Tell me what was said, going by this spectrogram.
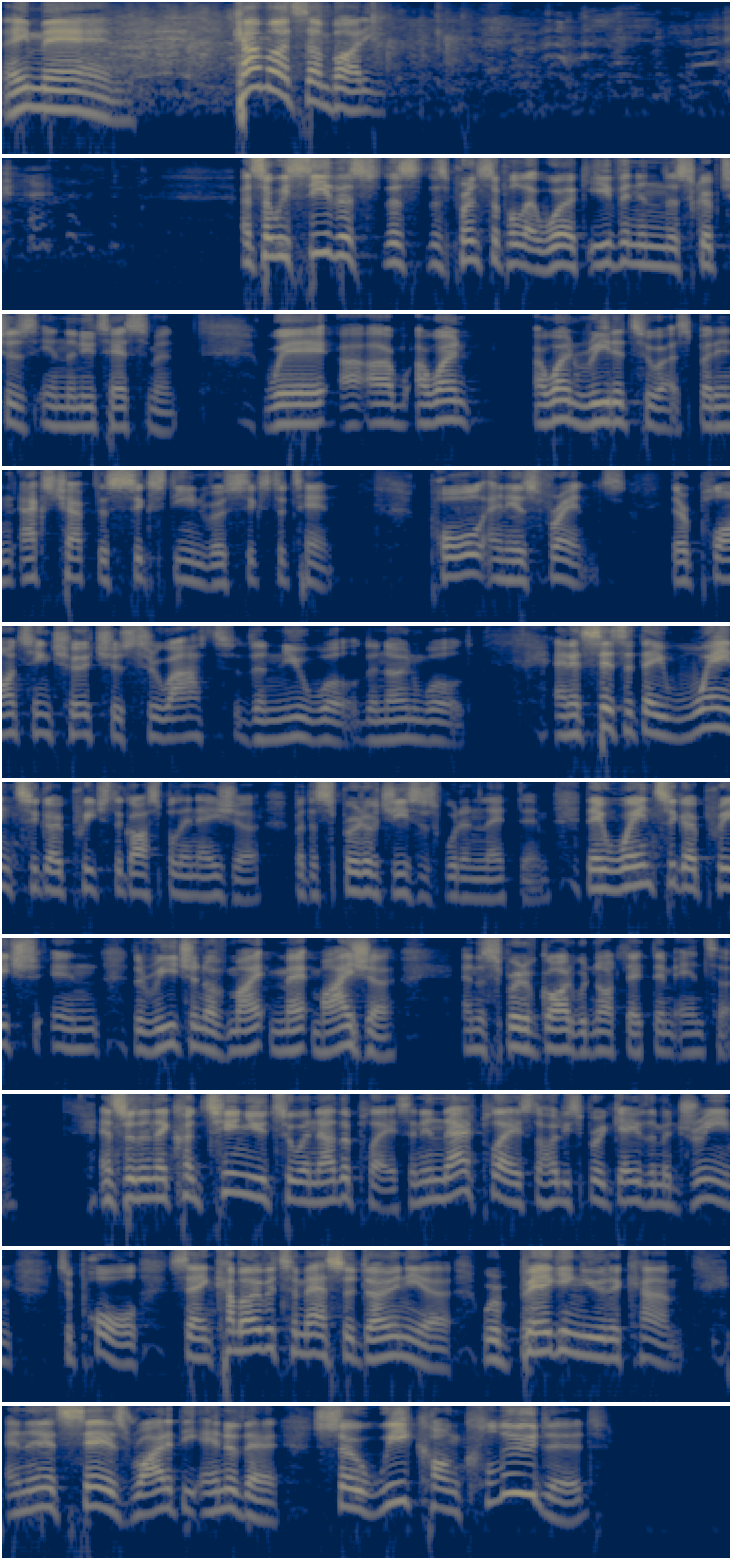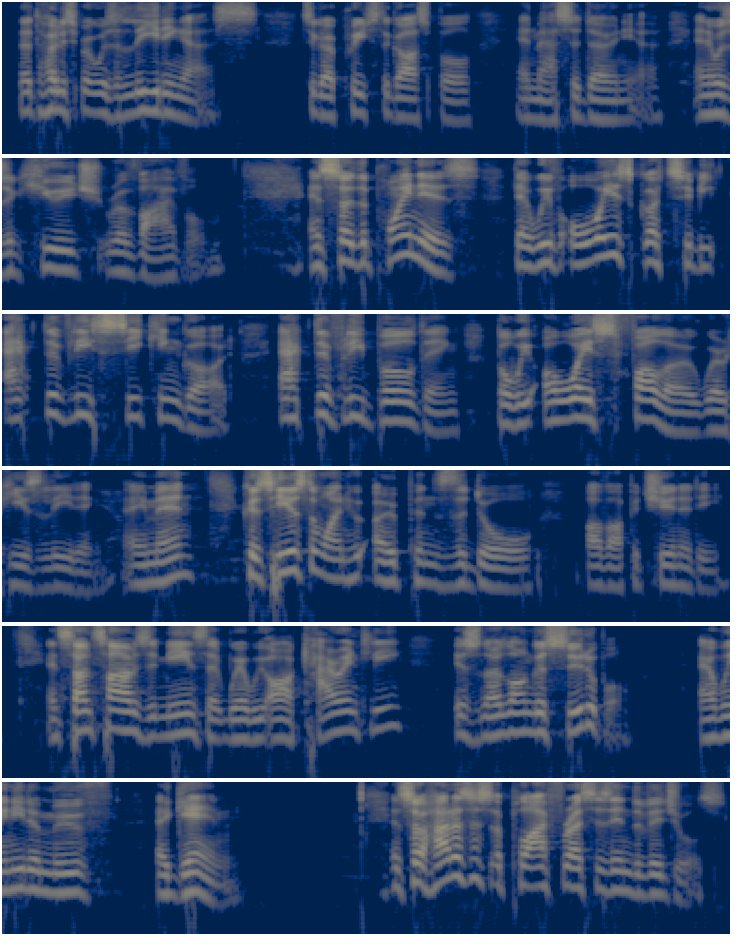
Amen. Come on, somebody. And so we see this, this, this principle at work even in the scriptures in the New Testament, where I, I, I won't I won't read it to us, but in Acts chapter 16, verse 6 to 10, Paul and his friends, they're planting churches throughout the new world, the known world. And it says that they went to go preach the gospel in Asia, but the Spirit of Jesus wouldn't let them. They went to go preach in the region of Mysia, and the Spirit of God would not let them enter. And so then they continued to another place. And in that place, the Holy Spirit gave them a dream to Paul saying, Come over to Macedonia. We're begging you to come. And then it says right at the end of that, so we concluded that the Holy Spirit was leading us to go preach the gospel in Macedonia. And it was a huge revival. And so the point is that we've always got to be actively seeking God, actively building, but we always follow where He's leading. Amen? Because He is the one who opens the door of opportunity. And sometimes it means that where we are currently is no longer suitable and we need to move again. And so, how does this apply for us as individuals?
